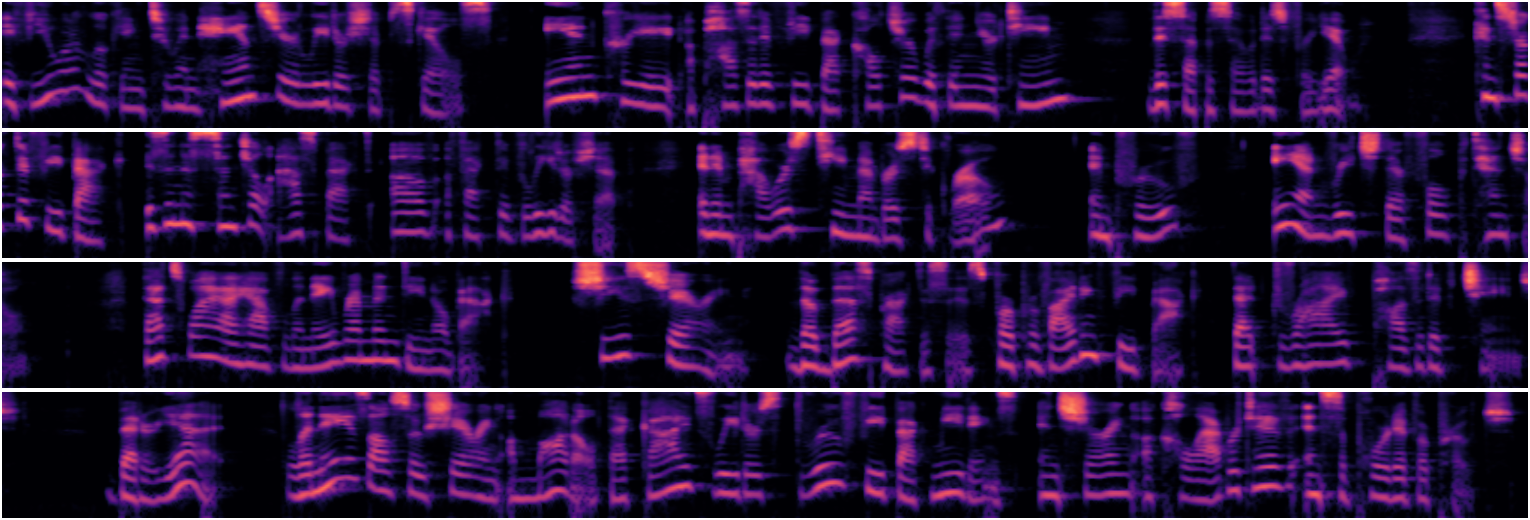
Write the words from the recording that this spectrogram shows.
If you are looking to enhance your leadership skills and create a positive feedback culture within your team, this episode is for you. Constructive feedback is an essential aspect of effective leadership. It empowers team members to grow, improve, and reach their full potential. That's why I have Lynae Remindino back. She's sharing the best practices for providing feedback that drive positive change. Better yet, Lynae is also sharing a model that guides leaders through feedback meetings, ensuring a collaborative and supportive approach.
